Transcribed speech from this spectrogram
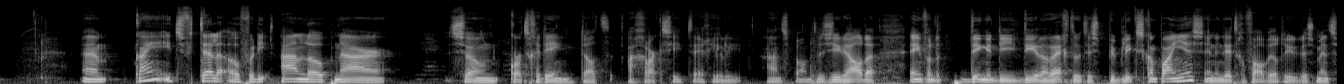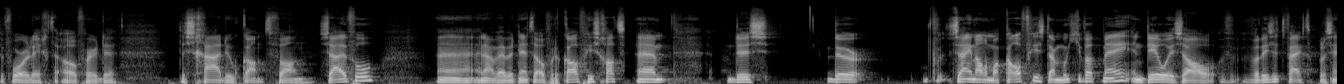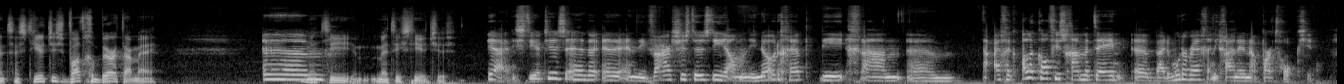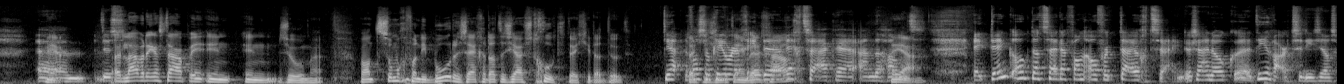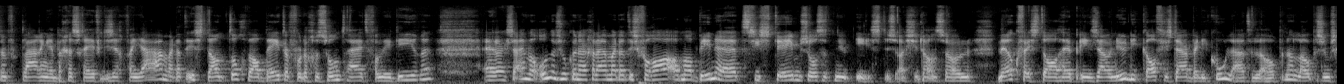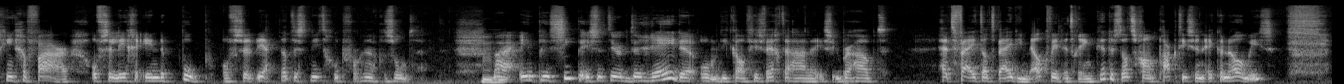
Um, kan je iets vertellen over die aanloop naar zo'n kort geding dat agractie tegen jullie aanspant. Dus jullie hadden een van de dingen die dierenrecht doet, is publiekscampagnes. En in dit geval wilden jullie dus mensen voorlichten over de, de schaduwkant van zuivel. Uh, nou, we hebben het net over de kalfjes gehad. Um, dus er zijn allemaal kalfjes, daar moet je wat mee. Een deel is al, wat is het, 50% zijn stiertjes. Wat gebeurt daarmee? Um, met, die, met die stiertjes? ja, die stiertjes en, de, en, die vaarsjes dus, die je allemaal niet nodig hebt, die gaan... Um, nou, eigenlijk alle kalfjes gaan meteen uh, bij de moeder weg en die gaan in een apart hokje. Um, ja. dus... Eh, laten we er eerst daarop in, in, in, zoomen. Want sommige van die boeren zeggen dat is juist goed dat je dat doet. Ja, dat, Dat was ook heel erg in de rechtszaken aan de hand. Ja. Ik denk ook dat zij daarvan overtuigd zijn. Er zijn ook eh, dierenartsen die zelfs een verklaring hebben geschreven. Die zeggen van ja, maar dat is dan toch wel beter voor de gezondheid van die dieren. En er zijn wel onderzoeken naar gedaan, maar dat is vooral allemaal binnen het systeem zoals het nu is. Dus als je dan zo'n melkveestal hebt en je zou nu die kalfjes daar bij die koe laten lopen, dan lopen ze misschien gevaar. Of ze liggen in de poep. Of ze, ja, dat is niet goed voor hun gezondheid. Maar in principe is natuurlijk de reden om die kalfjes weg te halen, is überhaupt het feit dat wij die melk willen drinken. Dus dat is gewoon praktisch en economisch.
